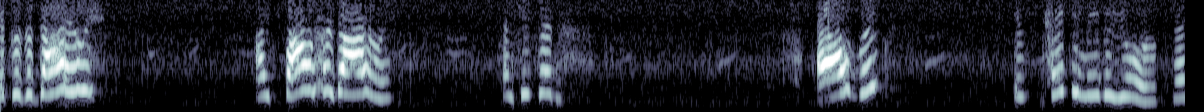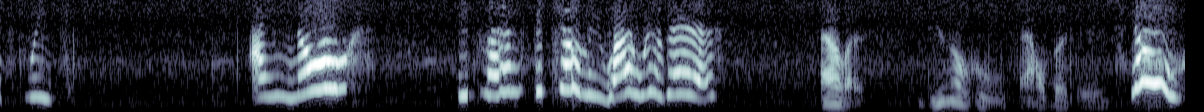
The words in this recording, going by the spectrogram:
It was a diary. I found her diary. And she said, Albert is taking me to Europe next week. I know he plans to kill me while we're there. Alice, do you know who Albert is? No!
